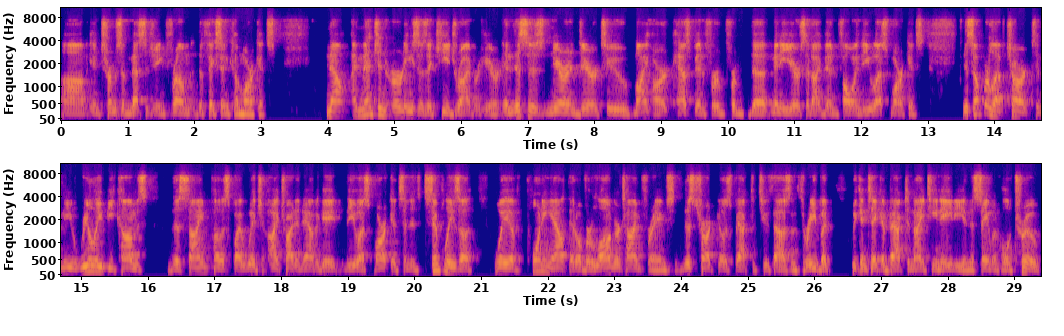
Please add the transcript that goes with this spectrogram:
um, in terms of messaging from the fixed income markets. Now, I mentioned earnings as a key driver here, and this is near and dear to my heart, has been for, for the many years that I've been following the US markets. This upper left chart to me really becomes the signpost by which I try to navigate the US markets. And it simply is a way of pointing out that over longer time frames, this chart goes back to 2003, but we can take it back to 1980 and the same would hold true.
